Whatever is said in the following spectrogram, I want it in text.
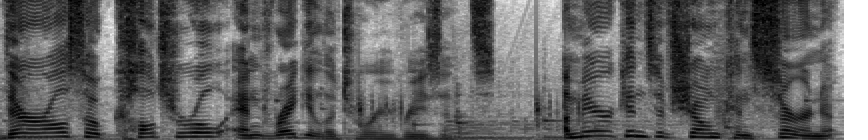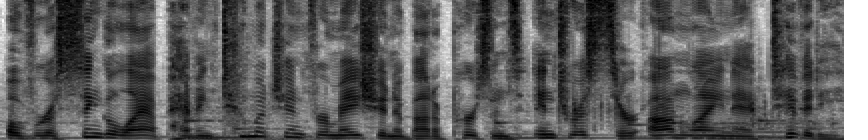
There are also cultural and regulatory reasons. Americans have shown concern over a single app having too much information about a person's interests or online activity,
